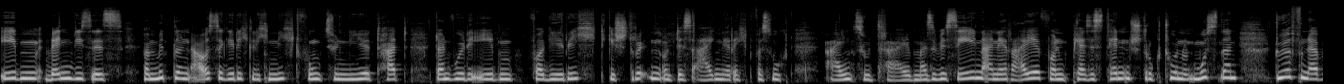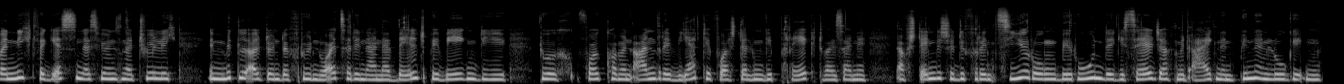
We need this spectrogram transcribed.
eben wenn dieses Vermitteln außergerichtlich nicht funktioniert hat, dann wurde eben vor Gericht gestritten und das eigene Recht versucht einzutreiben. Also wir sehen eine Reihe von persistenten Strukturen und Mustern, dürfen aber nicht vergessen, dass wir uns natürlich im Mittelalter und der frühen Neuzeit in einer Welt bewegen, die durch vollkommen andere Wertevorstellungen geprägt war. Es eine auf ständischer Differenzierung beruhende Gesellschaft mit eigenen Binnenlogiken.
